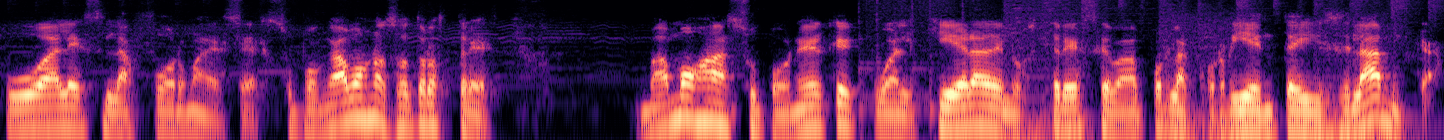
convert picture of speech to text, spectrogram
cuál es la forma de ser? Supongamos nosotros tres, Vamos a suponer que cualquiera de los tres se va por la corriente islámica,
